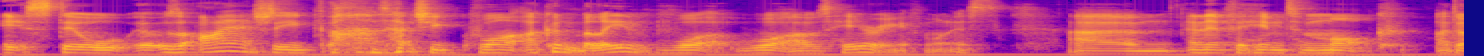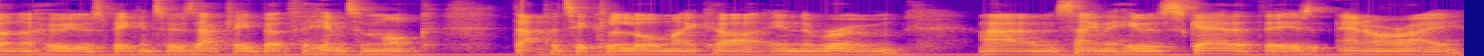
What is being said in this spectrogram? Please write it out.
it's still, it was. I actually, I was actually quite. I couldn't believe what what I was hearing, if I'm honest. Um, and then for him to mock, I don't know who he was speaking to exactly, but for him to mock that particular lawmaker in the room, um, saying that he was scared of the NRA,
